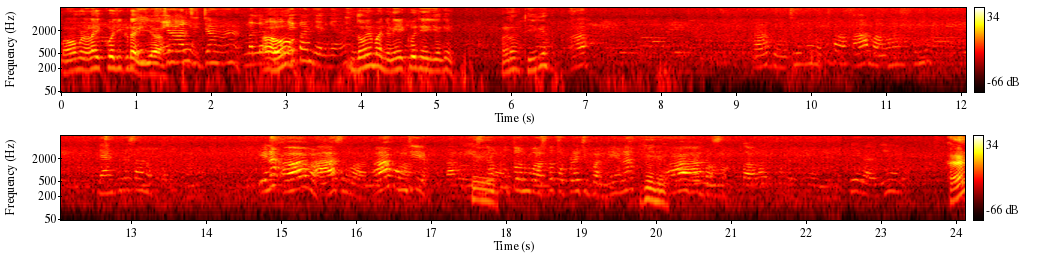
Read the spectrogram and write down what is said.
ਬਾਹਾਂ ਬਣਾ ਲਾ ਇੱਕੋ ਜੀ ਕਢਾਈ ਆ। ਚਾਰ ਚੀਜ਼ਾਂ ਵਾ। ਮਤਲਬ ਆਹੋ। ਉਹਨੇ ਪੰਜ ਜਾਣੀਆਂ ਦੋਵੇਂ ਬਣ ਜਾਣੀਆਂ ਇੱਕੋ ਜਿਹੀ ਹੈਗੇ ਹਨਾ ਠੀਕ ਹੈ? ਆ ਆ ਪਹੁੰਚੇ ਨਾ ਆ ਬਾਹਾਂ ਲੈਂਥ ਦੇ ਸਾਨ ਇਹ ਨਾ ਆ ਵਾ ਆ ਸਲਵਾਰ। ਆ। ਪਹੁੰਚੇ ਆ ਇਸ ਦਾ ਪੁੱਤਾਂ ਨੂੰ ਵਾਸਤਾ ਕੱਪੜੇ ਚ ਬੰਨੇ ਆ ਨਾ ਆ ਵਾ ਬਾਹਾਂ। ਹੈ?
